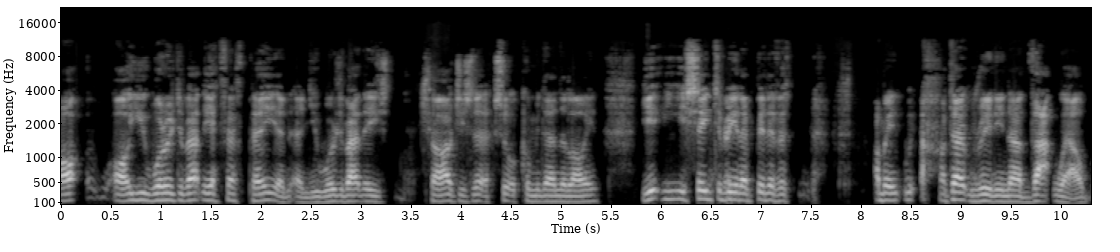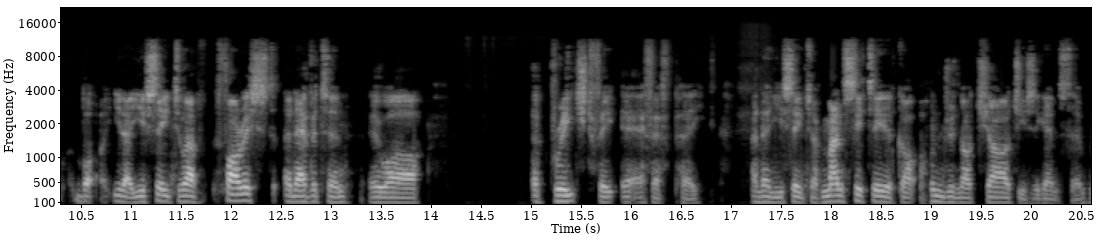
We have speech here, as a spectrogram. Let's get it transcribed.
Are, are you worried about the FFP, and, and you worried about these charges that are sort of coming down the line? You, you seem to be in a bit of a. I mean, I don't really know that well, but you know, you seem to have Forest and Everton who are have breached FFP, and then you seem to have Man City have got hundred odd charges against them.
